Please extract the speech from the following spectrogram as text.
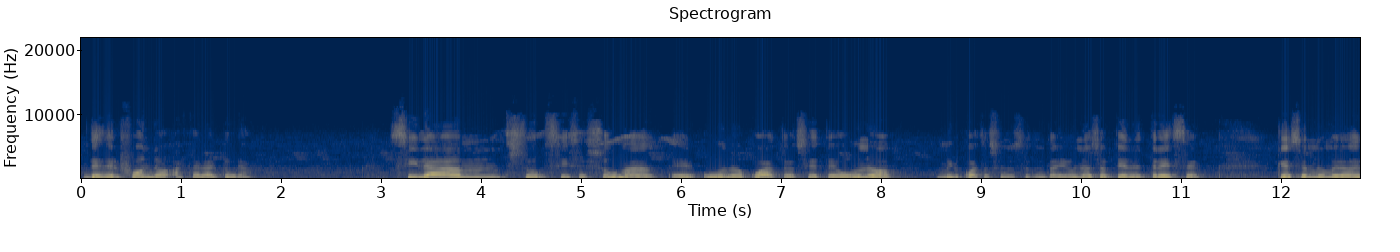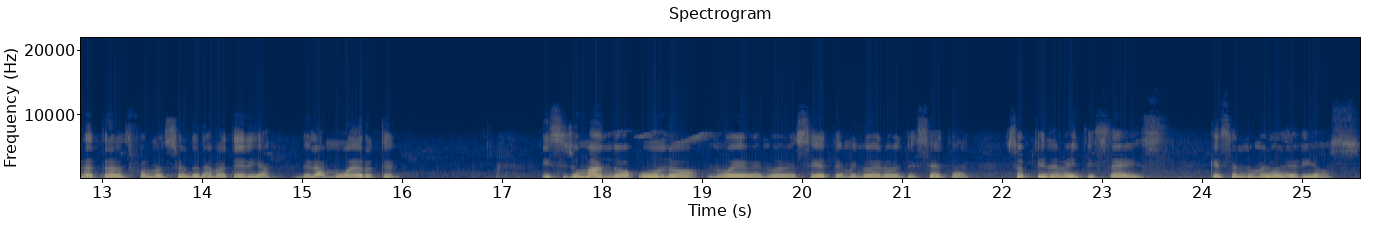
desde el fondo hasta la altura. Si, la, mm, si se suma el 1471, 1471, se obtiene 13, que es el número de la transformación de la materia, de la muerte. Y si sumando 1, 9, 9, 7, 1997, se obtiene 26 que es el número de Dios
